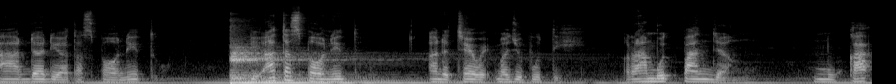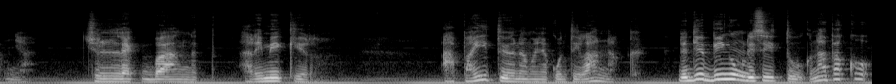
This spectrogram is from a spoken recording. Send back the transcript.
ada di atas pohon itu? Di atas pohon itu ada cewek baju putih, rambut panjang, mukanya jelek banget. Hari mikir, apa itu yang namanya kuntilanak? Dan dia bingung di situ, kenapa kok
